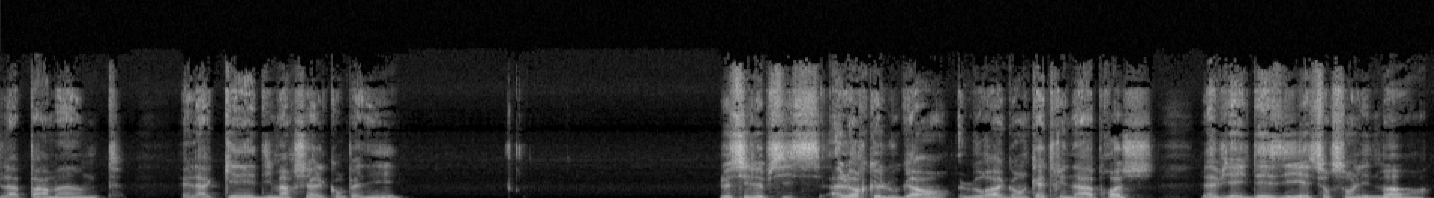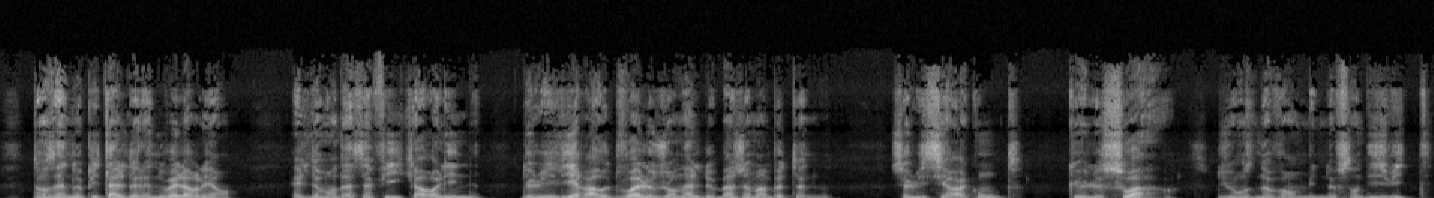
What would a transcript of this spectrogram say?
la Paramount la Kennedy Marshall Company. Le synopsis. Alors que l'ouragan Katrina approche, la vieille Daisy est sur son lit de mort dans un hôpital de la Nouvelle-Orléans. Elle demande à sa fille, Caroline, de lui lire à haute voix le journal de Benjamin Button. Celui-ci raconte que le soir du 11 novembre 1918,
